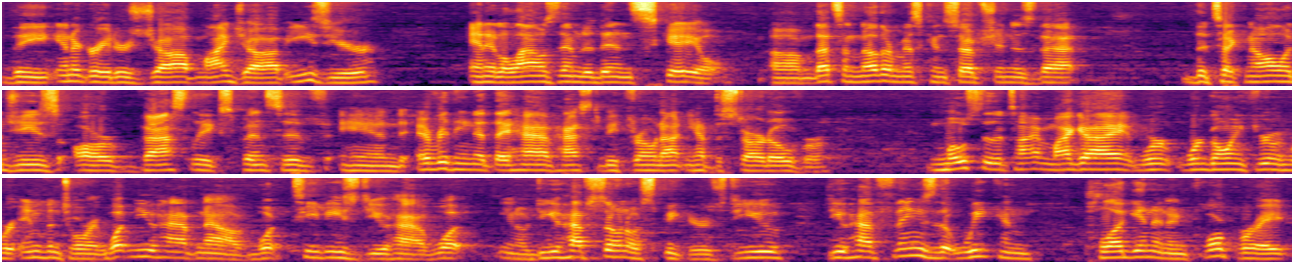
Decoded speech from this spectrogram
the integrator's job, my job, easier, and it allows them to then scale. Um, that's another misconception is that the technologies are vastly expensive and everything that they have has to be thrown out and you have to start over most of the time, my guy, we're, we're going through and we're inventorying. What do you have now? What TVs do you have? What, you know, do you have Sonos speakers? Do you, do you have things that we can plug in and incorporate?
